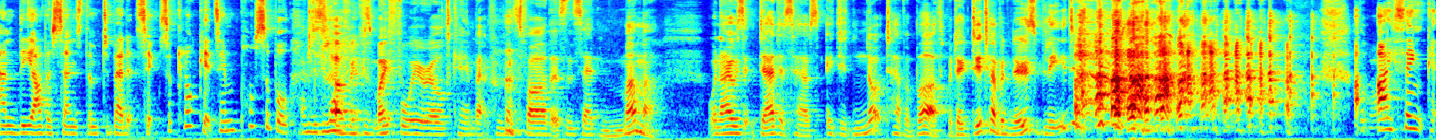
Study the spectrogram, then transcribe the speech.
and the other sends them to bed at six o'clock. It's impossible. I'm just laughing because my four-year-old came back from his father's and said, "Mama, when I was at Dad's house, I did not have a bath, but I did have a nosebleed." I think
